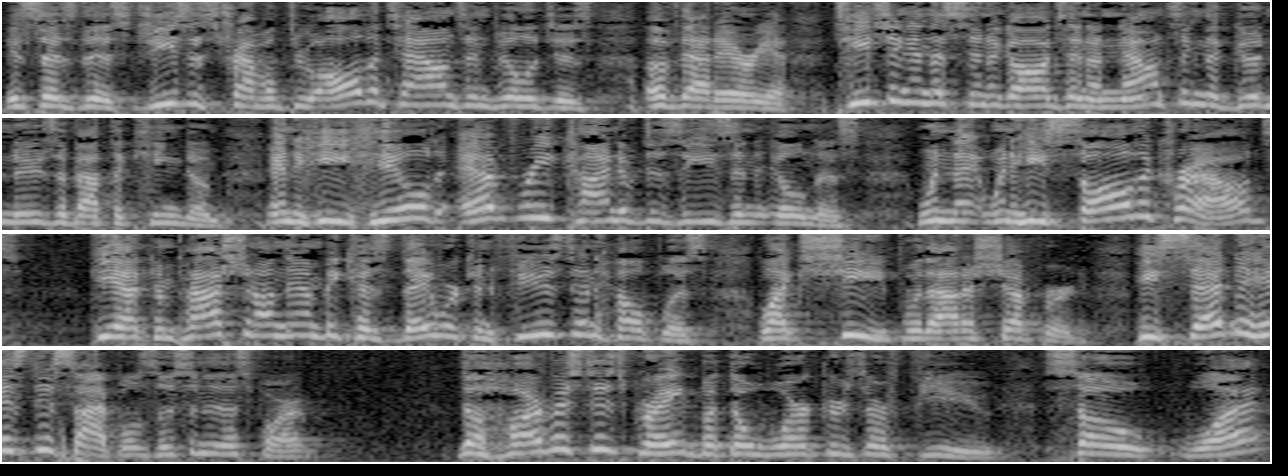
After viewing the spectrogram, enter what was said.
It says this Jesus traveled through all the towns and villages of that area, teaching in the synagogues and announcing the good news about the kingdom. And he healed every kind of disease and illness. When, they, when he saw the crowds, he had compassion on them because they were confused and helpless, like sheep without a shepherd. He said to his disciples, listen to this part, the harvest is great, but the workers are few. So what?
